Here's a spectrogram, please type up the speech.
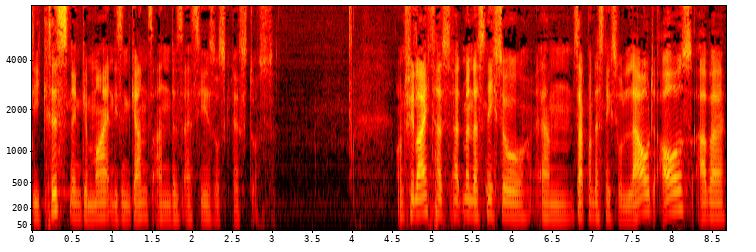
Die Christen in Gemeinden, die sind ganz anders als Jesus Christus. Und vielleicht hat, hat man das nicht so, ähm, sagt man das nicht so laut aus, aber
